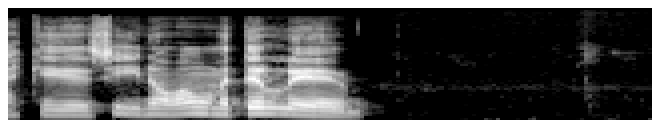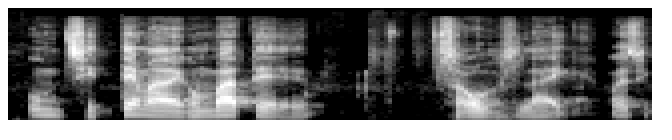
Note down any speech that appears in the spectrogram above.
es que sí, no, vamos a meterle un sistema de combate Souls-like. Pues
